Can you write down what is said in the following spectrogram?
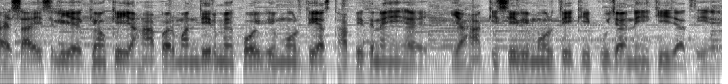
ऐसा इसलिए क्योंकि यहाँ पर मंदिर में कोई भी मूर्ति स्थापित नहीं है। यहाँ किसी भी मूर्ति की पूजा नहीं की जाती है।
